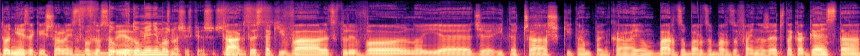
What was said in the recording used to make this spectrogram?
To nie jest jakieś szaleństwo, to sobie... w dumie nie można się śpieszyć. Tak, to jest taki walec, który wolno jedzie i te czaszki tam pękają. Bardzo, bardzo, bardzo fajna rzecz. Taka gęsta,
